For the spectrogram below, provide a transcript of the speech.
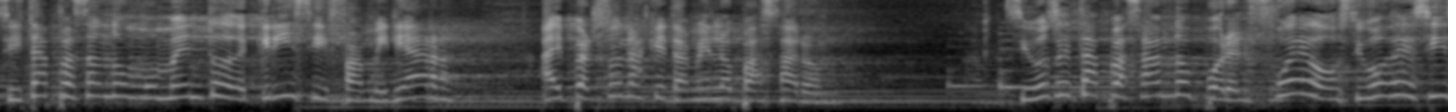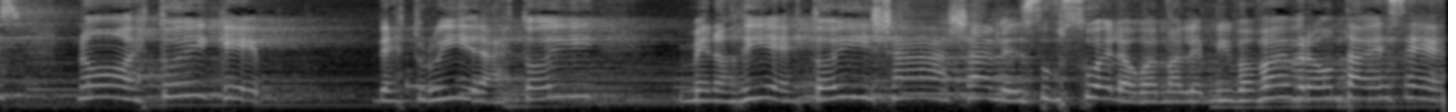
Si estás pasando un momento de crisis familiar, hay personas que también lo pasaron. Si vos estás pasando por el fuego, si vos decís, no, estoy que destruida, estoy menos 10, estoy ya, ya en el subsuelo. Cuando mi papá me pregunta a veces,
